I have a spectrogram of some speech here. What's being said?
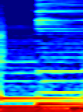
Bye.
